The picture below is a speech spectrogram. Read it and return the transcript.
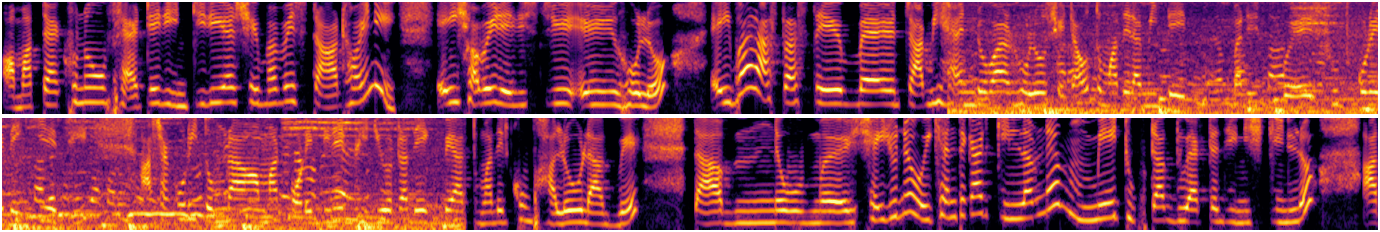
আমার তো এখনও ফ্ল্যাটের ইন্টিরিয়ার সেভাবে স্টার্ট হয়নি। এই সবে রেজিস্ট্রি হলো। এইবার আস্তে আস্তে চাবি হ্যান্ড ওভার হলো, সেটাও তোমাদের আমি দে- মানে শ্যুট করে দেখিয়েছি। আশা করি তোমরা আমার পরের দিনের ভিডিওটা দেখবে আর তোমাদের খুব ভালোও লাগবে। তা সেই জন্য ওইখান থেকে আর কিনলাম না, মেয়ে টুকটাক দু একটা জিনিস কিনলো। আর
